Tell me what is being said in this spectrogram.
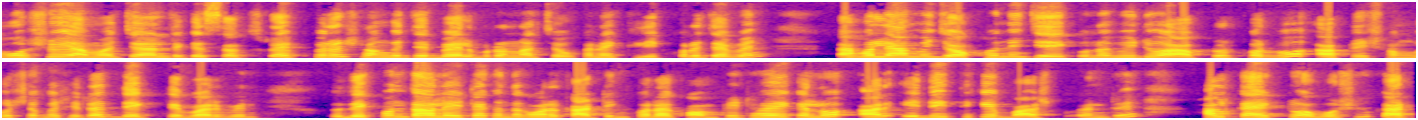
অবশ্যই আমার চ্যানেলটিকে সাবস্ক্রাইব করে সঙ্গে যে বেল বাটন আছে ওখানে ক্লিক করে যাবেন। তাহলে আমি যখনই যে কোনো ভিডিও আপলোড করব, আপনি সঙ্গে সঙ্গে সেটা দেখতে পারবেন। তো দেখুন তাহলে এটা কিন্তু আমার কাটিং করা কমপ্লিট হয়ে গেল। আর এদিক থেকে বাস পয়েন্টে হালকা একটু অবশ্যই কাট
